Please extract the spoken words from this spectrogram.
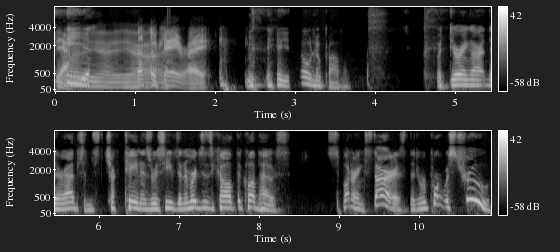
Yeah. Yeah. yeah, yeah. That's okay, right? oh, no problem. But during our, their absence, Chuck Taine has received an emergency call at the clubhouse. Sputtering stars, the report was true.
